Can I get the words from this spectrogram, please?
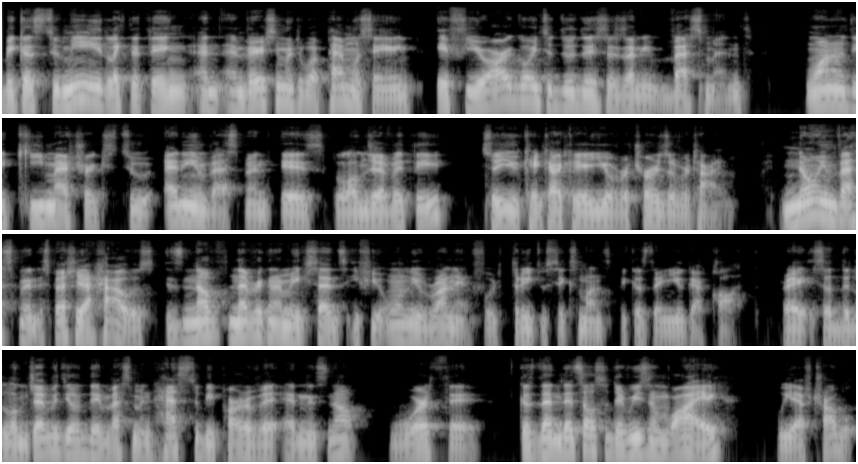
Because to me, like the thing, and, and very similar to what Pam was saying, if you are going to do this as an investment, one of the key metrics to any investment is longevity. So you can calculate your returns over time. No investment, especially a house, is not, never going to make sense if you only run it for three to six months because then you get caught, right? So the longevity of the investment has to be part of it, and it's not worth it. Because then that's also the reason why we have trouble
